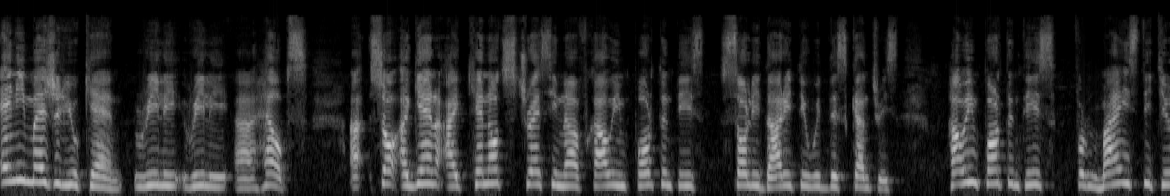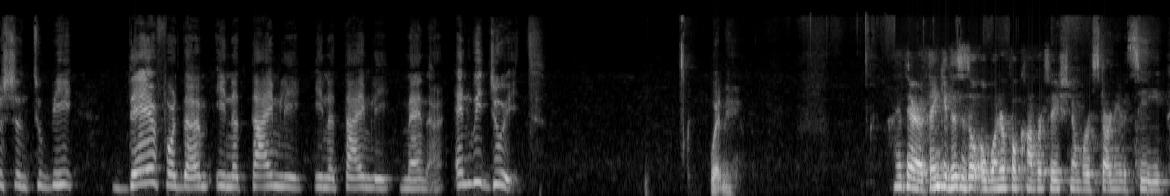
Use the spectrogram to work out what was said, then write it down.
any measure you can, really, really uh, helps. Uh, so again, I cannot stress enough how important is solidarity with these countries, how important is for my institution to be there for them in a timely in a timely manner and we do it whitney Hi there. Thank you. This is a wonderful conversation, and we're starting to see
